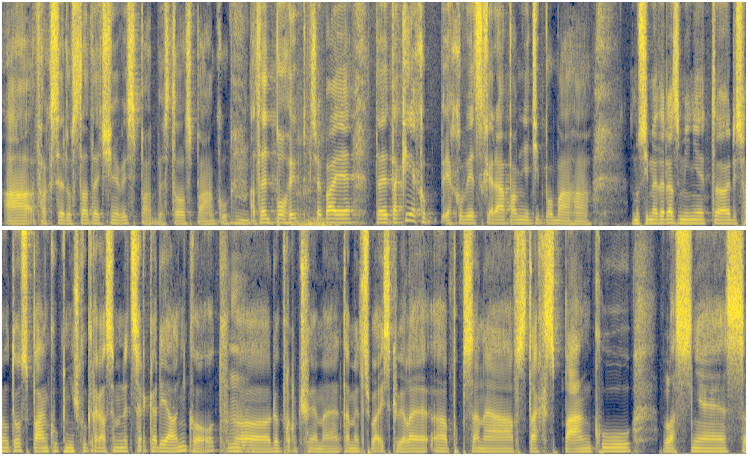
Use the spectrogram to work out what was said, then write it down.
a fakt se dostatečně vyspat bez toho spánku. Hmm. A ten pohyb třeba je, to je taky jako, jako věc, která paměti pomáhá. Musíme teda zmínit, eh, když jsme u toho spánku, knížku, která se jmenuje Cirkadiální kód, hmm. Eh, doporučujeme. Tam je třeba i skvěle eh, popsaná vztah spánku vlastně s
